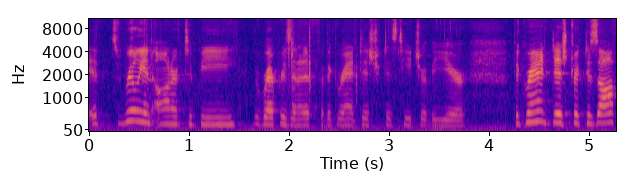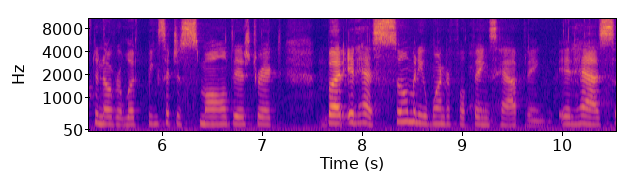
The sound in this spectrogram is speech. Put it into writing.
It's really an honor to be the representative for the Grant District as Teacher of the Year. The Grant District is often overlooked being such a small district, but it has so many wonderful things happening. It has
